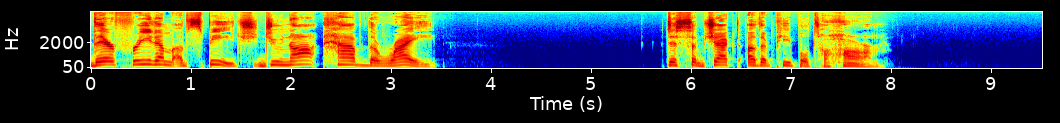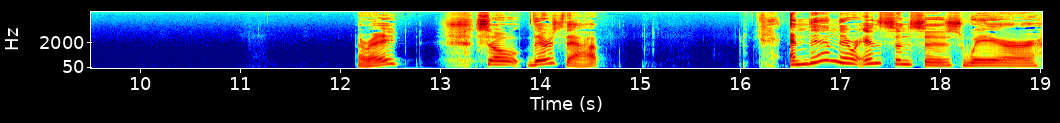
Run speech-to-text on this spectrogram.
their freedom of speech do not have the right to subject other people to harm. All right? So there's that. And then there are instances where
